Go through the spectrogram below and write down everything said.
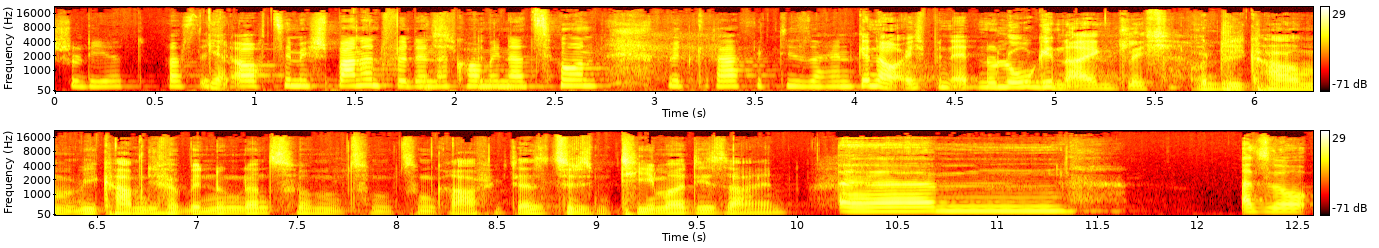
studiert, was ich ja. auch ziemlich spannend finde in der Kombination mit Grafikdesign. Genau, ich bin Ethnologin eigentlich. Und wie kam, wie kam die Verbindung dann zum, zum, zum Grafik, also zu diesem Thema Design? Ähm, also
